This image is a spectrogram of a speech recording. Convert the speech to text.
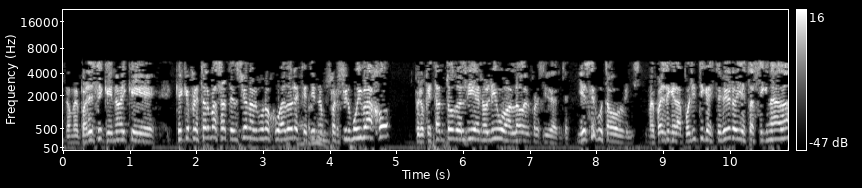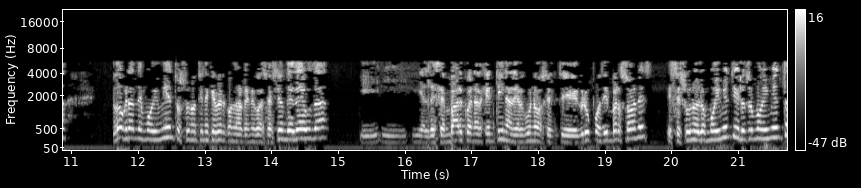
Pero me parece que no hay que, que hay que prestar más atención a algunos jugadores que tienen un perfil muy bajo, pero que están todo el día en olivo al lado del presidente. Y ese es Gustavo Belis. Me parece que la política exterior hoy está asignada a dos grandes movimientos. Uno tiene que ver con la renegociación de deuda y, el desembarco en Argentina de algunos este, grupos de inversores, ese es uno de los movimientos, y el otro movimiento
